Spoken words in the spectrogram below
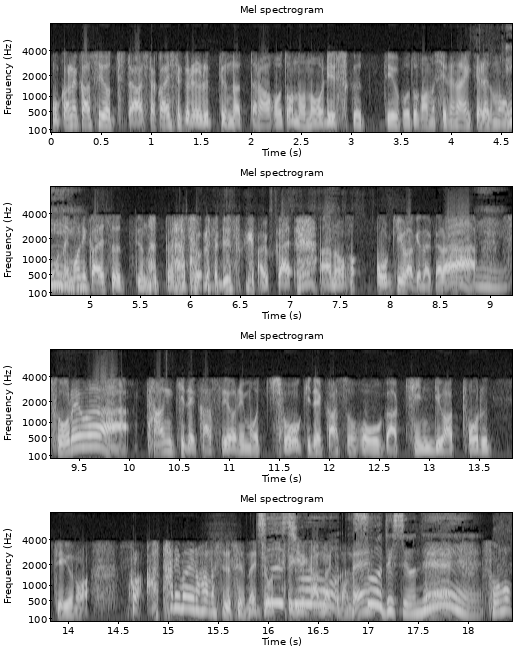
お金貸すよって言って明日返してくれるっていうんだったらほとんどノーリスクっていうことかもしれないけれども、えー、5年後に返すっていうんだったらそれはリスクが深い、あの、大きいわけだから、えー、それは短期で貸すよりも長期で貸す方が金利は取るっていうのは、これ当たり前の話ですよね、常識的に考えてもね。そうですよね、えー、その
